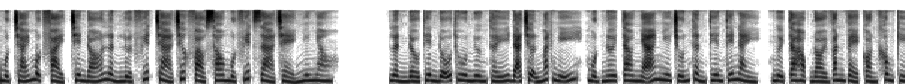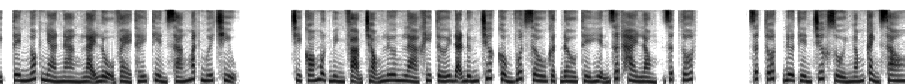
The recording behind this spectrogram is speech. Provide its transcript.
một trái một phải, trên đó lần lượt viết trả trước vào sau một viết giả trẻ như nhau. Lần đầu tiên Đỗ Thu Nương thấy đã trợn mắt nghĩ, một nơi tao nhã như trốn thần tiên thế này, người ta học đòi văn vẻ còn không kịp tên ngốc nhà nàng lại lộ vẻ thấy tiền sáng mắt mới chịu. Chỉ có một mình Phạm Trọng Lương là khi tới đã đứng trước cổng vuốt dâu gật đầu thể hiện rất hài lòng, rất tốt. rất tốt, đưa tiền trước rồi ngắm cảnh sau,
